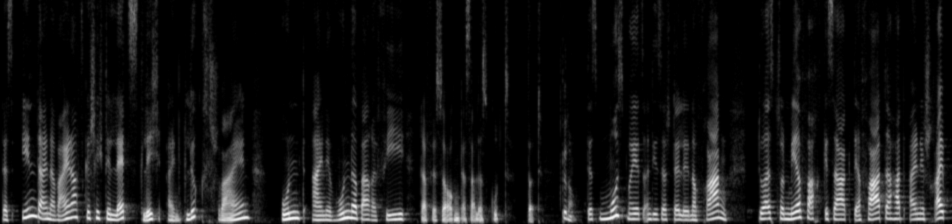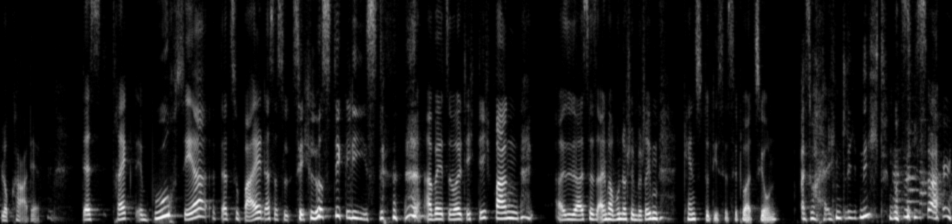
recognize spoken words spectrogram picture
dass in deiner Weihnachtsgeschichte letztlich ein Glücksschwein und eine wunderbare Fee dafür sorgen, dass alles gut wird. Genau. Das muss man jetzt an dieser Stelle noch fragen. Du hast schon mehrfach gesagt, der Vater hat eine Schreibblockade. Das trägt im Buch sehr dazu bei, dass es sich lustig liest. Aber jetzt wollte ich dich fragen, also du hast das einfach wunderschön beschrieben, kennst du diese Situation? Also eigentlich nicht, muss ich sagen.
